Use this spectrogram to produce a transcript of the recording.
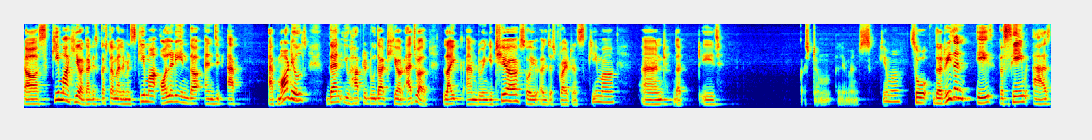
a schema here that is custom element schema already in the ng app app modules then you have to do that here as well. Like I'm doing it here so I'll just write a schema and that is custom element schema. So the reason is the same as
